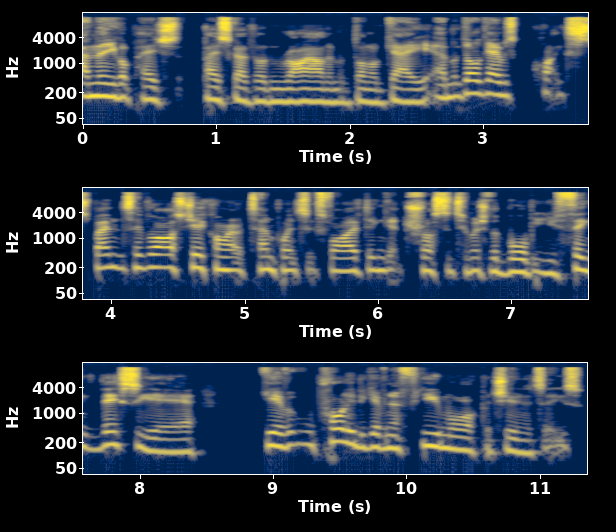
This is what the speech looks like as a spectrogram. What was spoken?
And then you've got Paige, Paige Schofield and Ryana McDonald Gay. And McDonald Gay was quite expensive last year, Conrad at 10.65, didn't get trusted too much of the ball, but you think this year give will probably be given a few more opportunities.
